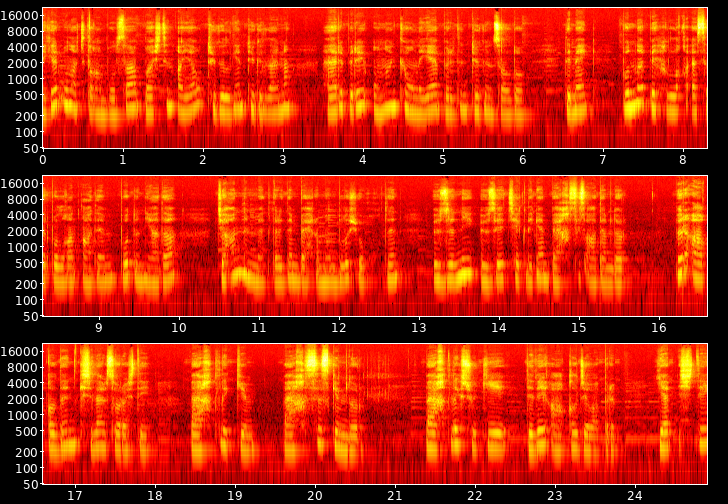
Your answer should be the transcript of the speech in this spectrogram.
agar uni ochadigan bo'lsa boshdan oyoq tugilgan tugunlarning har biri uning ko'ngliga birdan tugun soldi demak bunday behilliqqa asir bo'lgan odam bu dunyoda jahon ne'matlaridan bahramand bo'lish huquqidan o'zini o'zi cheklagan baxtsiz odamdir bir oqildan kishilar so'rashdi baxtli kim? Baxtsiz kimdir? Baxtli shuki dedi oqil javob berib yeb ichdi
